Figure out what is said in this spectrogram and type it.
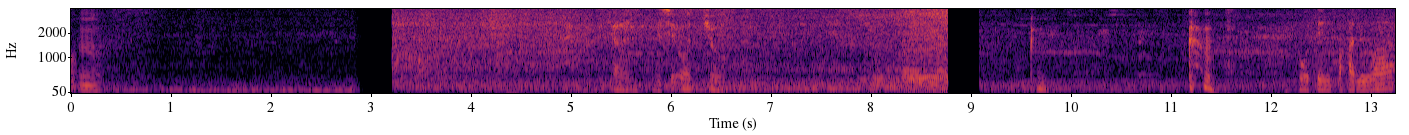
Hmm. Yan, 18. Putin pa kaliwa.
